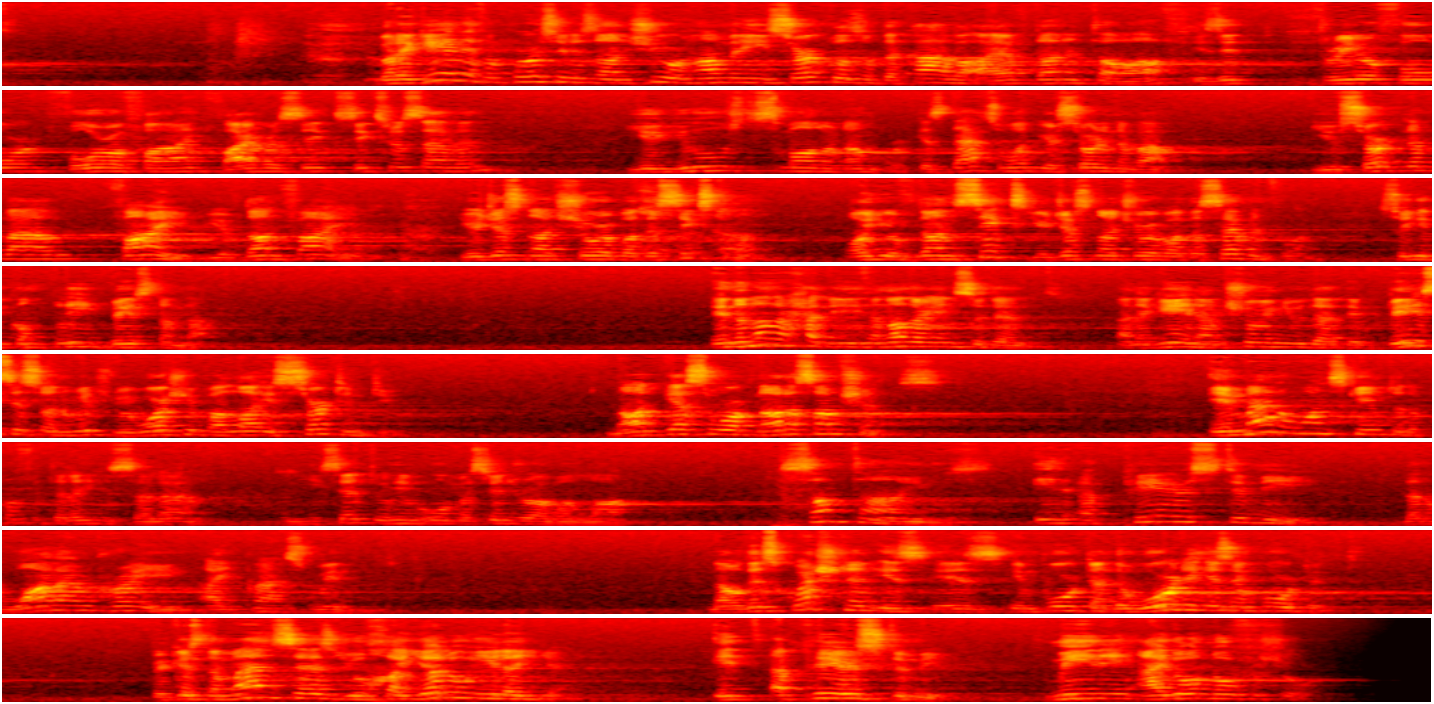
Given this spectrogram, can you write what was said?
But again, if a person is unsure how many circles of the Kaaba I have done in Tawaf, is it three or four, four or five, five or six, six or seven? You use the smaller number because that's what you're certain about. You're certain about five, you've done five. You're just not sure about the sixth one. Or you've done six, you're just not sure about the seventh one. So you complete based on that. In another hadith, another incident, and again I'm showing you that the basis on which we worship Allah is certainty. Not guesswork, not assumptions. A man once came to the Prophet ﷺ, and he said to him, O Messenger of Allah, sometimes it appears to me that while I'm praying, I pass wind. Now this question is, is important. The wording is important. Because the man says, يُخَيَّلُ إِلَيَّ It appears to me. Meaning, I don't know for sure.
